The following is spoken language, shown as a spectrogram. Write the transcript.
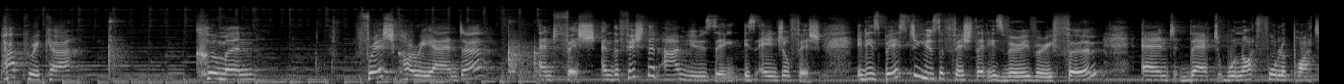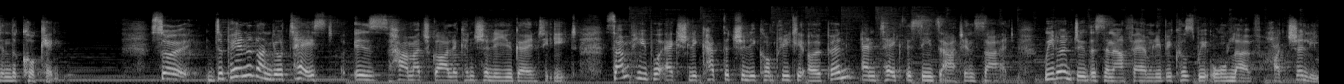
paprika, cumin, fresh coriander, and fish. And the fish that I'm using is angel fish. It is best to use a fish that is very, very firm and that will not fall apart in the cooking. So, dependent on your taste, is how much garlic and chili you're going to eat. Some people actually cut the chili completely open and take the seeds out inside. We don't do this in our family because we all love hot chili.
